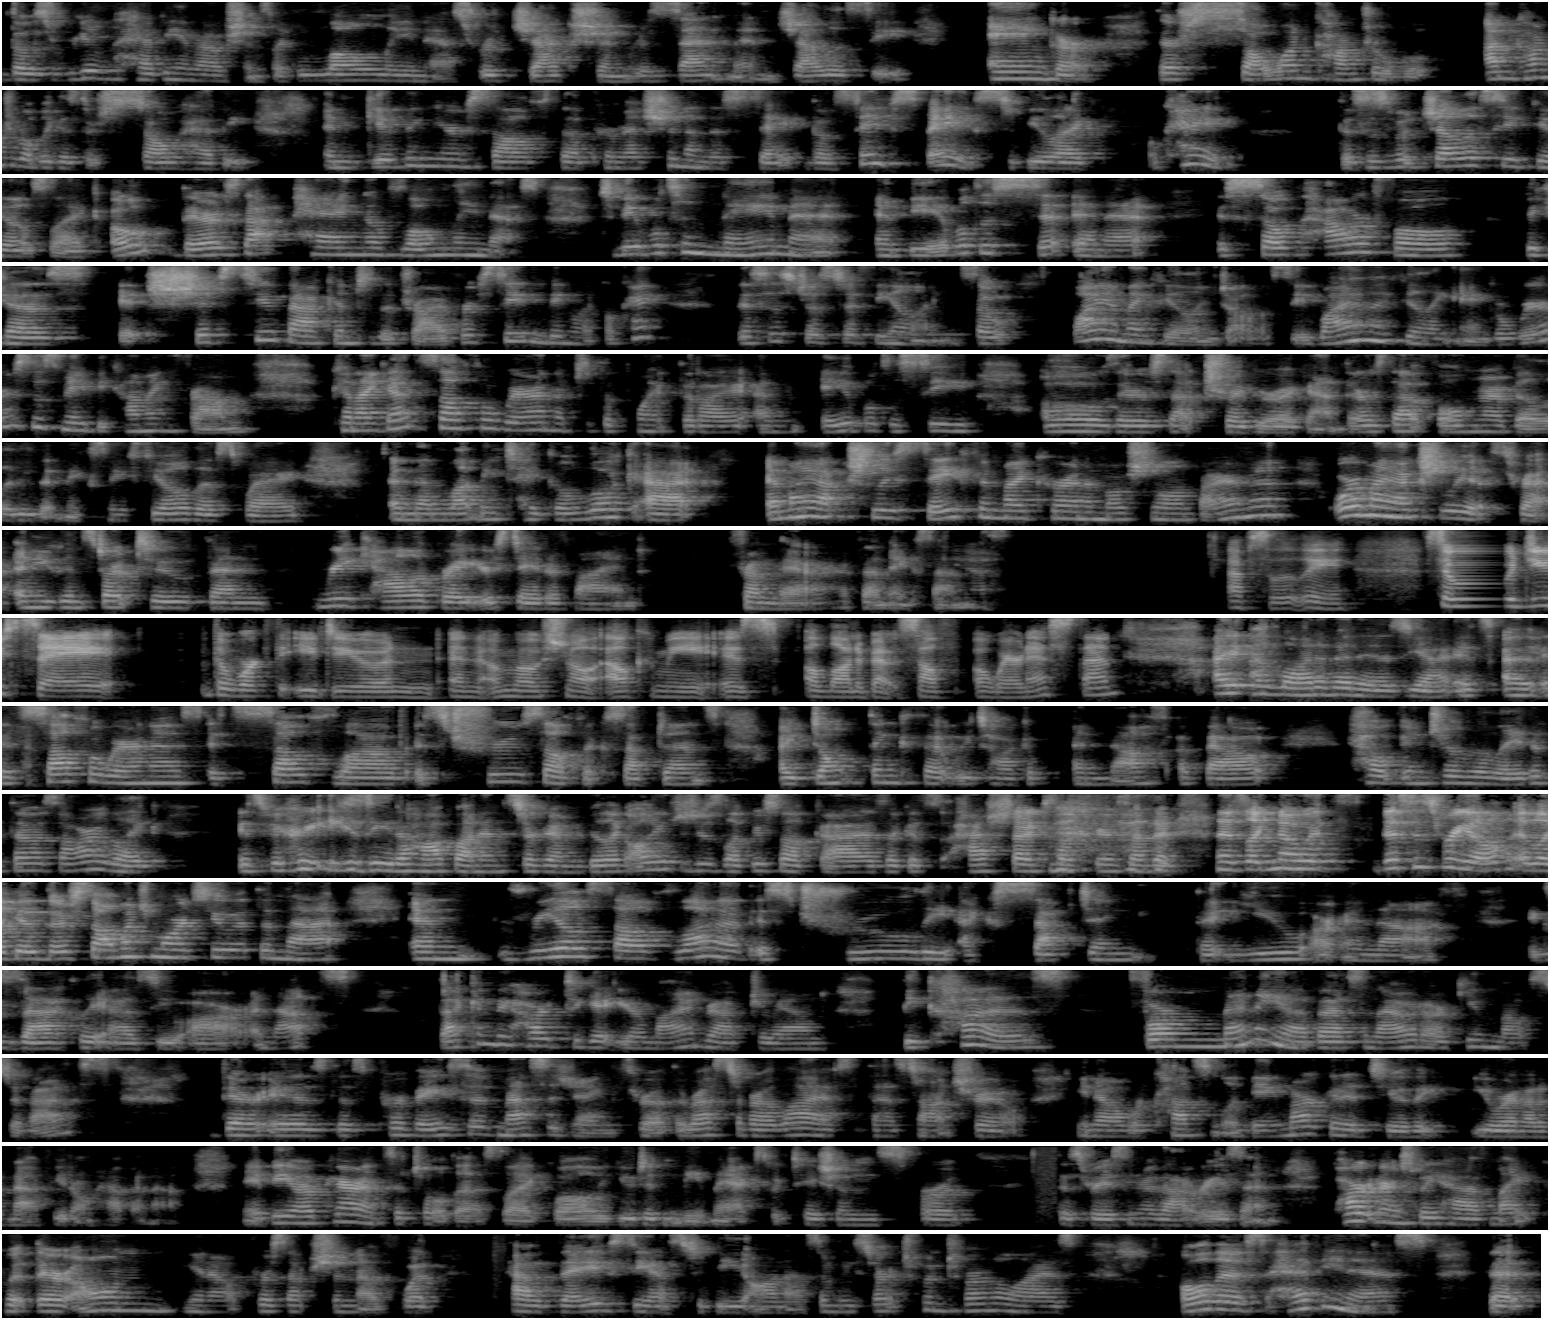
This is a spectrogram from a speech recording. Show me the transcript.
those real heavy emotions like loneliness, rejection, resentment, jealousy, anger, they're so uncomfortable uncomfortable because they're so heavy. And giving yourself the permission and the safe the safe space to be like okay this is what jealousy feels like. Oh there's that pang of loneliness. To be able to name it and be able to sit in it is so powerful because it shifts you back into the driver's seat and being like okay this is just a feeling. So why am I feeling jealousy? Why am I feeling anger? Where is this maybe coming from? Can I get self aware enough to the point that I am able to see, oh, there's that trigger again. There's that vulnerability that makes me feel this way. And then let me take a look at am I actually safe in my current emotional environment or am I actually at threat? And you can start to then recalibrate your state of mind from there, if that makes sense. Yeah. Absolutely. So, would you say the work that you do and, and emotional alchemy is a lot about self-awareness then I, a lot of it is yeah it's uh, it's self-awareness it's self-love it's true self-acceptance i don't think that we talk enough about how interrelated those are like it's very easy to hop on Instagram and be like, all you have to do is love yourself, guys. Like it's hashtag self care Sunday. and it's like, no, it's this is real. Like there's so much more to it than that. And real self love is truly accepting that you are enough exactly as you are. And that's that can be hard to get your mind wrapped around because for many of us, and I would argue most of us, there is this pervasive messaging throughout the rest of our lives that that's not true. You know, we're constantly being marketed to that you are not enough, you don't have enough. Maybe our parents have told us, like, well, you didn't meet my expectations for this reason or that reason. Partners we have might put their own, you know, perception of what how they see us to be on us, and we start to internalize all this heaviness that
